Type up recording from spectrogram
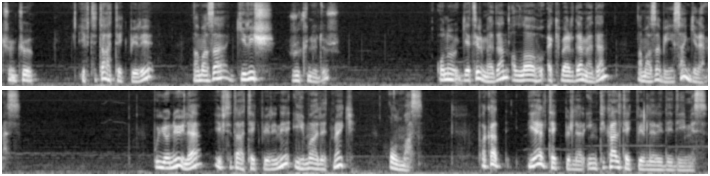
Çünkü iftitah tekbiri namaza giriş rüknüdür. Onu getirmeden Allahu Ekber demeden namaza bir insan giremez. Bu yönüyle iftitah tekbirini ihmal etmek olmaz. Fakat diğer tekbirler, intikal tekbirleri dediğimiz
